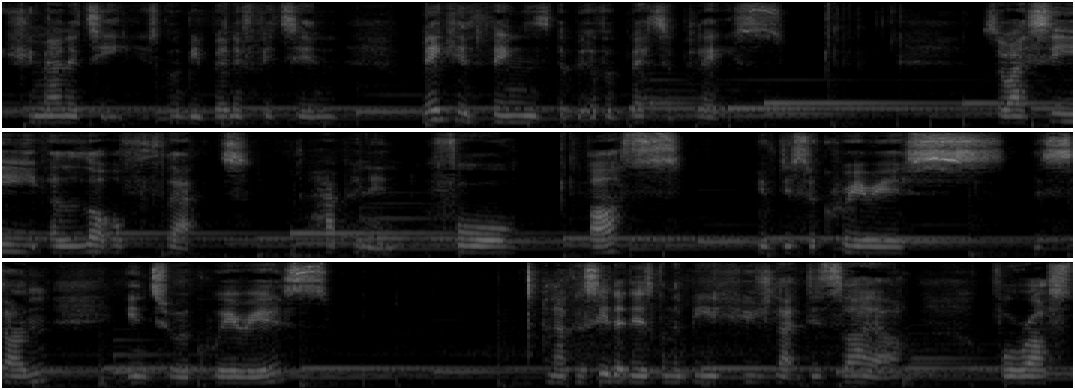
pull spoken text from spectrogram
humanity. It's going to be benefiting, making things a bit of a better place. So I see a lot of that happening for us with this Aquarius, the sun into Aquarius and I can see that there's going to be a huge like desire for us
